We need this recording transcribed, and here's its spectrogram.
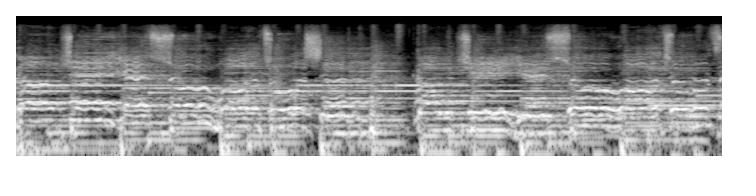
高举耶稣，我主宰；高举耶稣，我主在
